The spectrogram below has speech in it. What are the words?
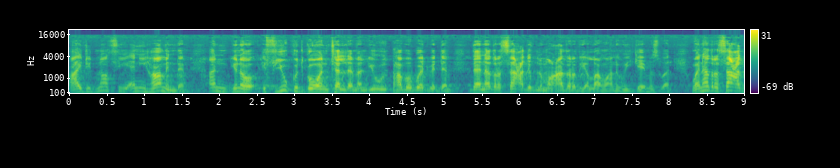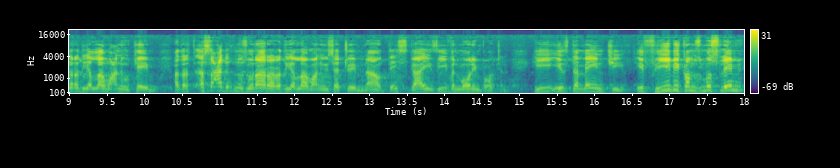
I did not see any harm in them. And you know, if you could go and tell them and you have a word with them, then Hadrat Sa'ad ibn Mu'adh radiallahu anhu, he came as well. When Hadrat Sa'ad radiallahu anhu came, Hadrat As'ad ibn Zurara radiallahu anhu, said to him, now this guy is even more important. He is the main chief. If he becomes Muslim,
